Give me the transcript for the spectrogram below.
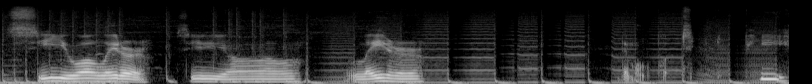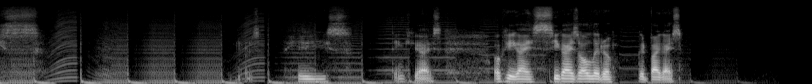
See you all later. See y'all later. Then we'll put peace. Peace. Thank you guys. Okay, guys. See you guys all later. Goodbye, guys.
